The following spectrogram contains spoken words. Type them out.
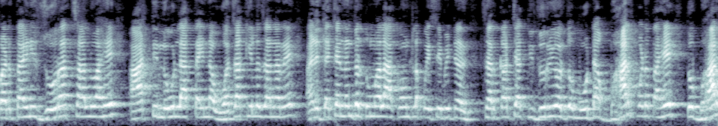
पडताळणी जोरात चालू आहे. आठ ते नऊ लाख ताईंना वजा केलं जाणार आहे आणि त्याच्यानंतर तुम्हाला अकाउंटला पैसे भेटणार सरकारच्या तिजोरीवर जो मोठा भार पडत आहे तो भार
